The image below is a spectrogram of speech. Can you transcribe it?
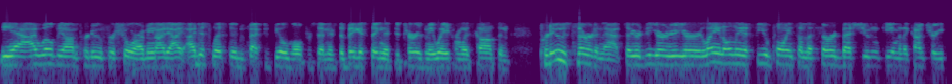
Yeah, I will be on Purdue for sure. I mean, I, I, I just listed effective field goal percentage. The biggest thing that deters me away from Wisconsin Purdue's third in that, so you're you're you're laying only a few points on the third best shooting team in the country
